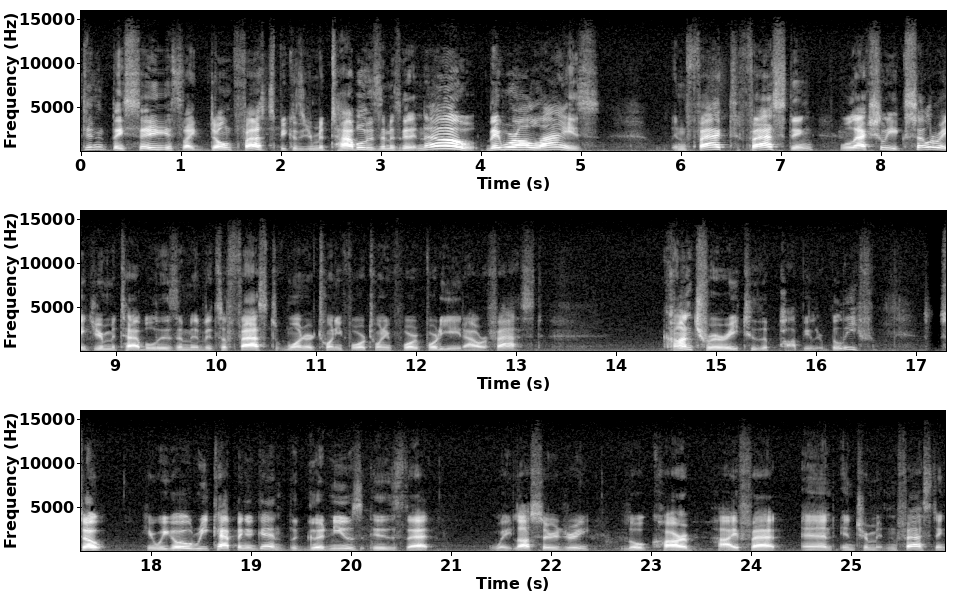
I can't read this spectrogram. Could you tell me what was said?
Didn't they say it's like don't fast because your metabolism is gonna No, they were all lies. In fact, fasting will actually accelerate your metabolism if it's a fast 1 or 24, 24, 48 hour fast, contrary to the popular belief. So, here we go recapping again. The good news is that weight loss surgery, low carb, high fat, and intermittent fasting.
